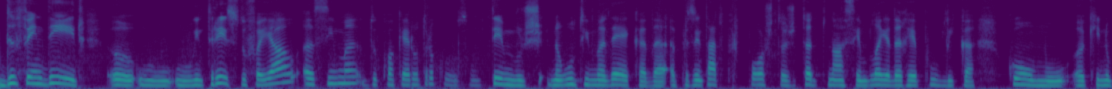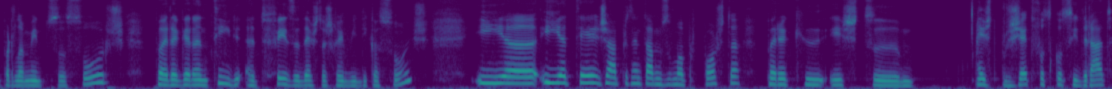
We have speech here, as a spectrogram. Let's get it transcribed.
defender uh, o, o, interesse do Faial acima de qualquer outra coisa. Temos, na última década, apresentado propostas, tanto na Assembleia da República como aqui no Parlamento dos Açores, para garantir a defesa destas reivindicações e, uh, e até já apresentámos uma proposta para que este este projeto fosse considerado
